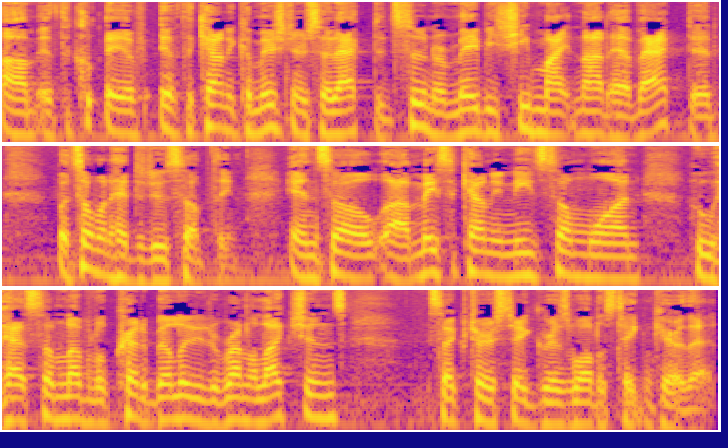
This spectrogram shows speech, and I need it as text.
Um, if, the, if, if the county commissioners had acted sooner, maybe she might not have acted but someone had to do something. And so uh, Mesa County needs someone who has some level of credibility to run elections. Secretary of State Griswold is taking care of that.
